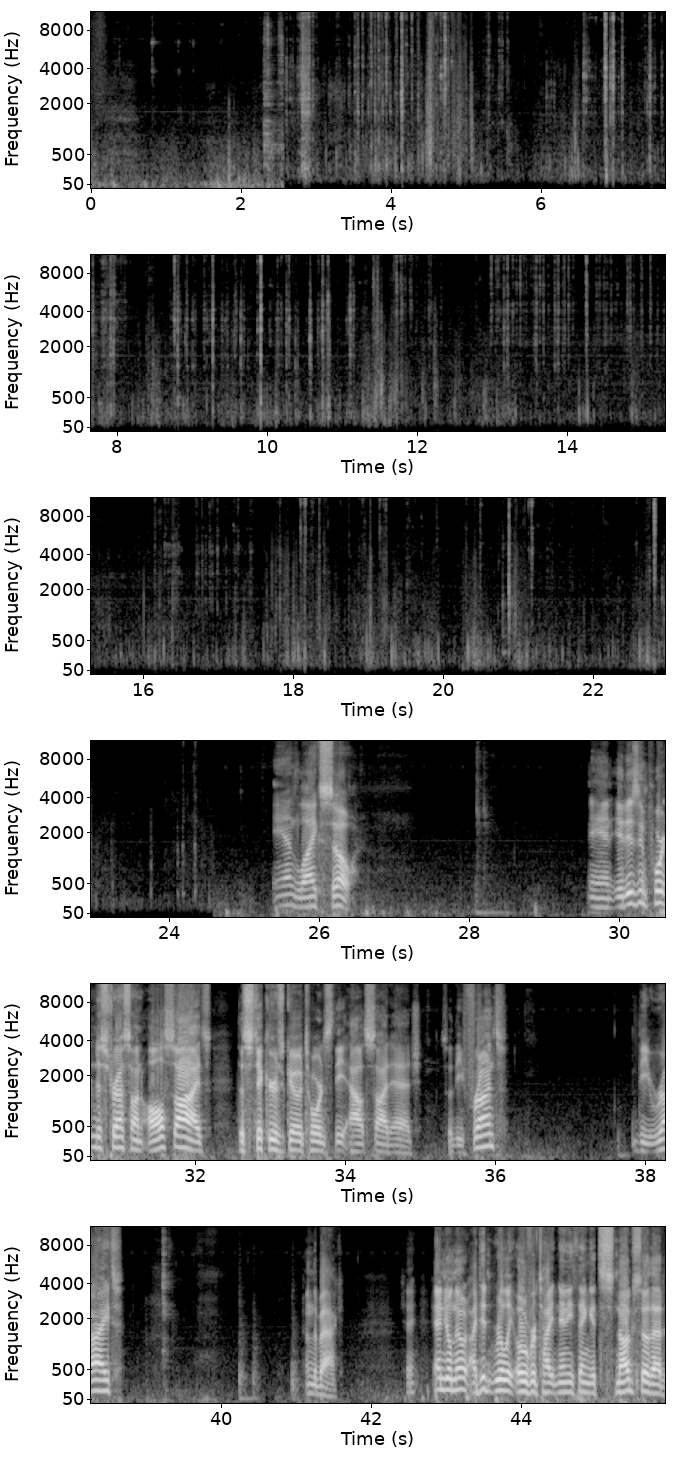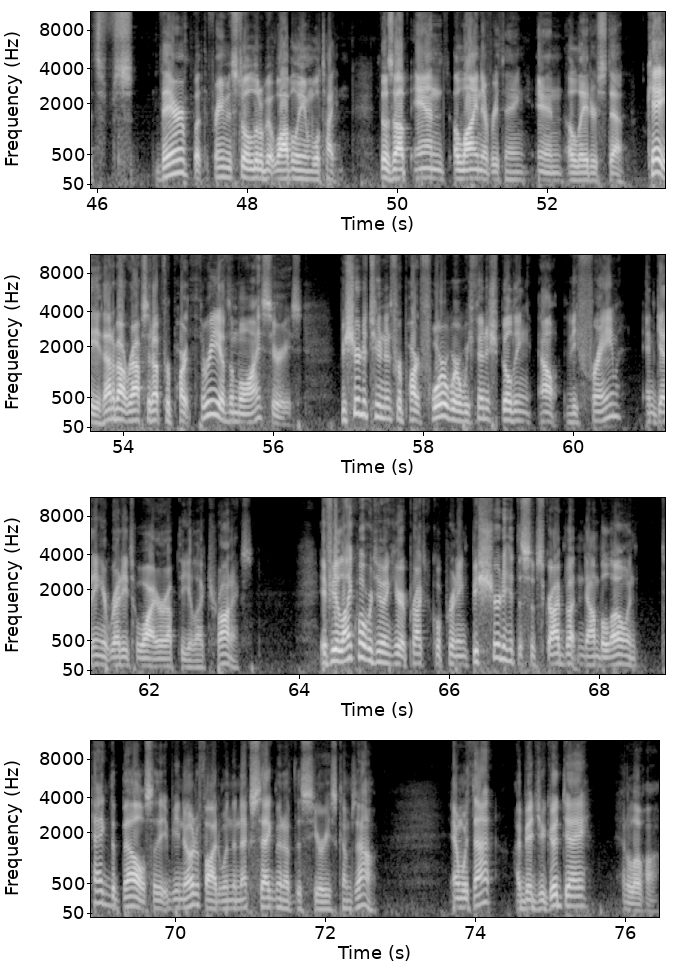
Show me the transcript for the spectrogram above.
And like so. And it is important to stress on all sides the stickers go towards the outside edge. So the front, the right, and the back. Okay. And you'll note I didn't really over tighten anything. It's snug so that it's there, but the frame is still a little bit wobbly and we'll tighten those up and align everything in a later step. Okay, that about wraps it up for part three of the Moai series. Be sure to tune in for part four where we finish building out the frame and getting it ready to wire up the electronics. If you like what we're doing here at Practical Printing, be sure to hit the subscribe button down below and tag the bell so that you'll be notified when the next segment of this series comes out. And with that, I bid you good day and aloha.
